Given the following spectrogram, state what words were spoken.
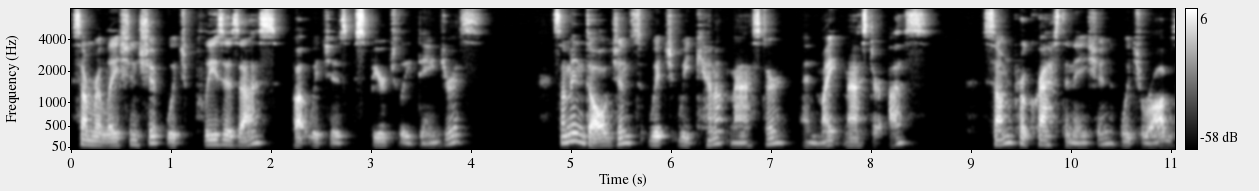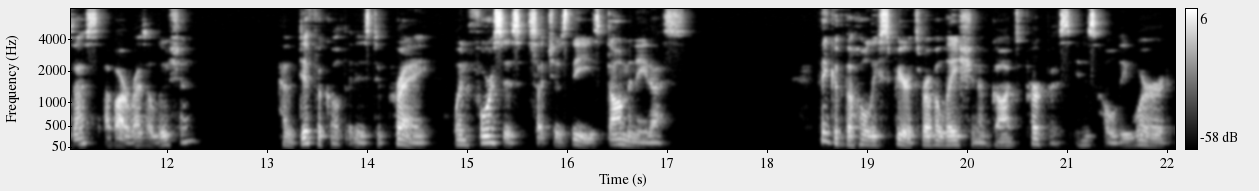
Some relationship which pleases us but which is spiritually dangerous? Some indulgence which we cannot master and might master us? Some procrastination which robs us of our resolution? How difficult it is to pray when forces such as these dominate us. Think of the Holy Spirit's revelation of God's purpose in His holy word.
